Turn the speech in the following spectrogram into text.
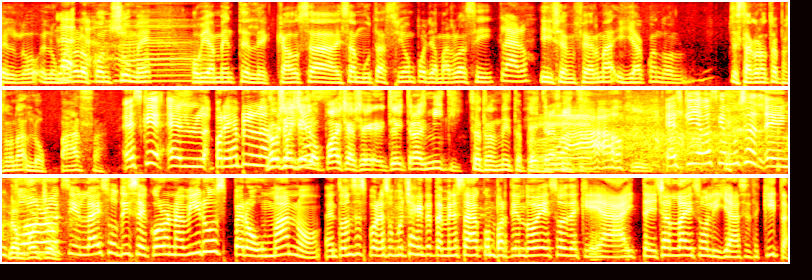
el- el humano lo consume, obviamente le causa esa mutación, por llamarlo así. Claro. Y se enferma y ya cuando está con otra persona lo pasa. Es que, el, por ejemplo, en las No se dice huellas- lo pasa, se, se transmite. Se transmite. Se perdón. transmite. Wow. Sí. Es que ya ves que muchas en. Clorox y en Lysol dice coronavirus, pero humano. Entonces, por eso mucha gente también estaba compartiendo eso de que, ay, te echas Lysol y ya se te quita.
